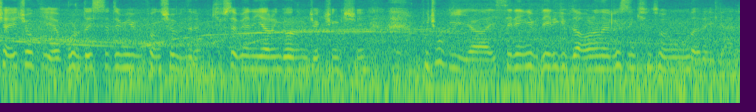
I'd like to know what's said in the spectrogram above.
Şey çok iyi. Burada istediğim gibi konuşabilirim. Kimse beni yarın görmeyecek çünkü şey. Bu çok iyi ya. İstediğin gibi deli gibi davranabilirsin. Kimse umurunda değil yani.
